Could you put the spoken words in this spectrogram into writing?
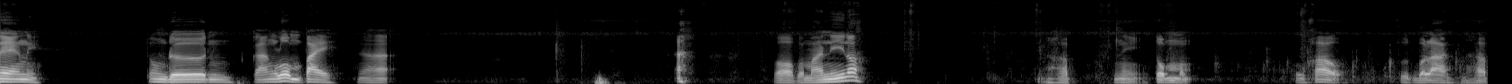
แรงๆนี่ ต้องเดินกลางร่มไปนะฮะ ก็ประมาณนี้เนาะนะครับ นี่ต้มหุงข้าวสูตรโบราณนะครับ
